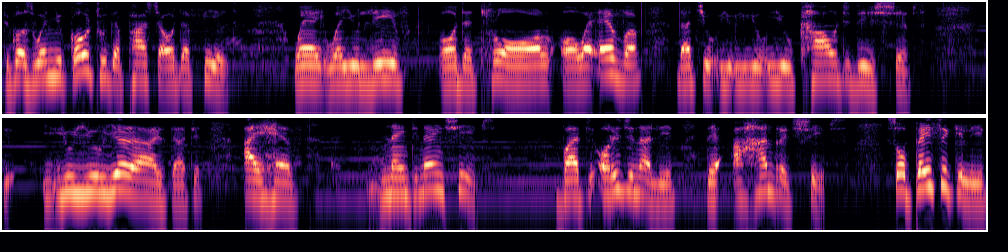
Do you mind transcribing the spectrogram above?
because when you go to the pasture or the field where where you live or the kraal or wherever that you you, you, you count these sheep, you, you, you realize that I have 99 sheep, but originally there are 100 sheep. So basically,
